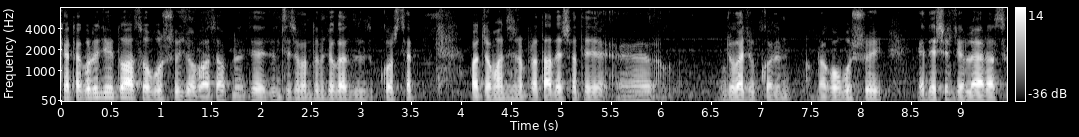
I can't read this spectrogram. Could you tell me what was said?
ক্যাটাগরি যেহেতু আছে, অবশ্যই জব আছে। আপনার যে এজেন্সির মাধ্যমে যোগাযোগ করছেন বা জমা দিয়েছেন, আপনারা তাদের সাথে যোগাযোগ করেন। আপনাকে অবশ্যই এদেশের যে লয়ার আছে,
